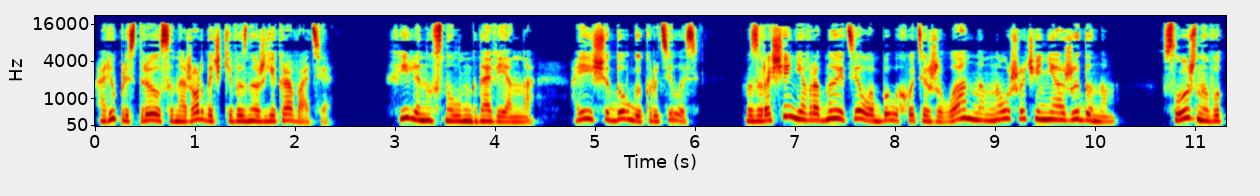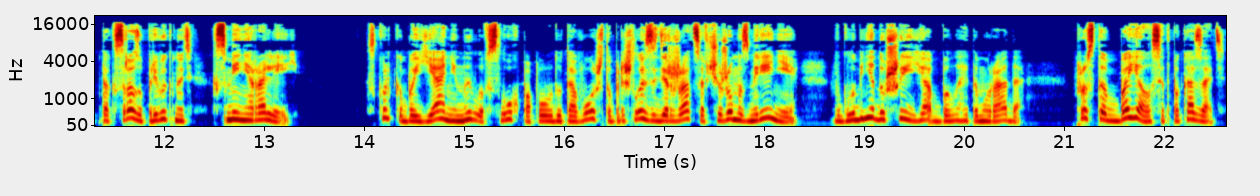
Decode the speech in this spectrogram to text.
а Рю пристроился на жердочке в изножье кровати. Филин уснул мгновенно, а я еще долго крутилась. Возвращение в родное тело было хоть и желанным, но уж очень неожиданным. Сложно вот так сразу привыкнуть к смене ролей. Сколько бы я ни ныла вслух по поводу того, что пришлось задержаться в чужом измерении, в глубине души я была этому рада. Просто боялась это показать.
